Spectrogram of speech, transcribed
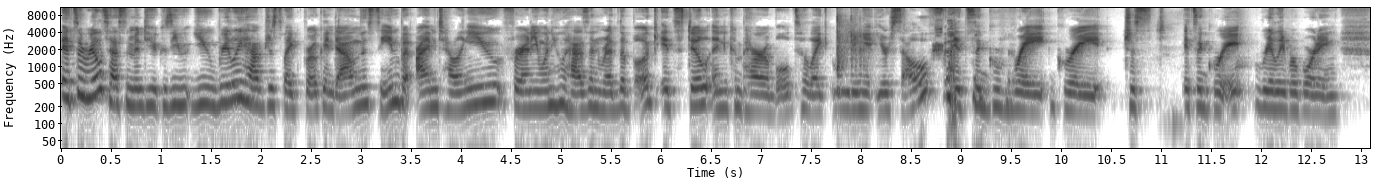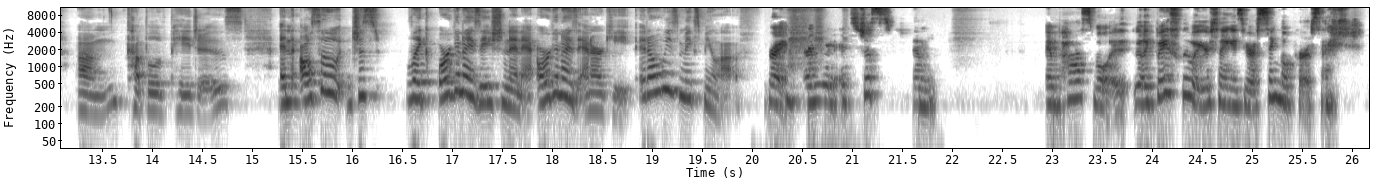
it's a real testament to you because you you really have just like broken down the scene but i'm telling you for anyone who hasn't read the book it's still incomparable to like reading it yourself. It's a great great just it's a great really rewarding um, couple of pages. And also just like organization and organized anarchy. It always makes me laugh. Right. I mean it's just um, impossible. Like basically what you're saying is you're a single person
